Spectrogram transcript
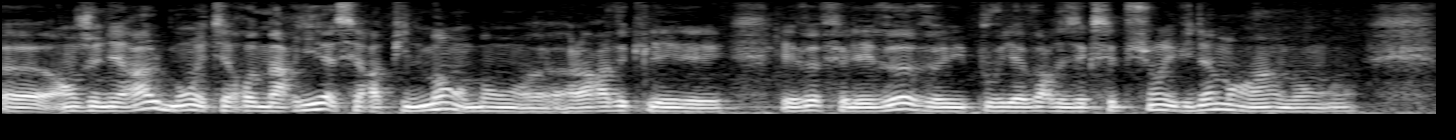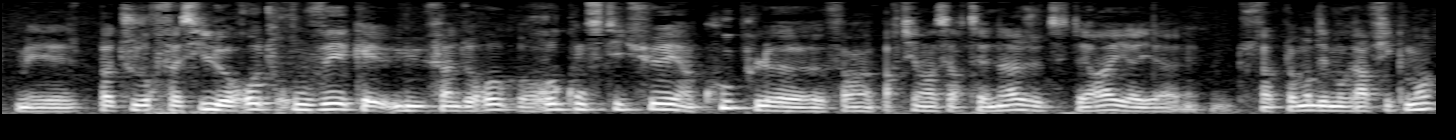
en général, bon, était remarié assez rapidement. Bon, alors avec les, veufs et les veuves, il pouvait y avoir des exceptions évidemment, hein, bon, mais pas toujours facile de retrouver, enfin, de re- reconstituer un couple, enfin, à partir d'un certain âge, etc. Il y a, tout simplement démographiquement,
